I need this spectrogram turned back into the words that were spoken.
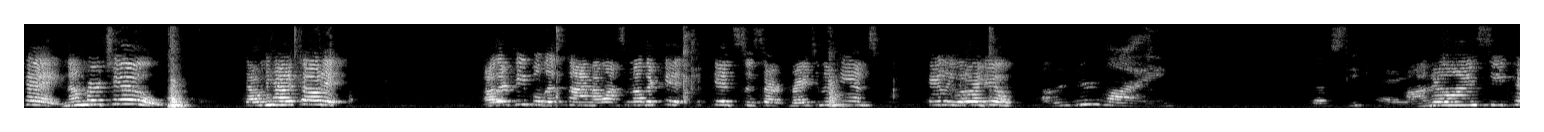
Okay, number two. Tell me how to code it. Other people this time. I want some other kid, kids to start raising their hands. Haley, what do I do? Underline the CK. Underline CK.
